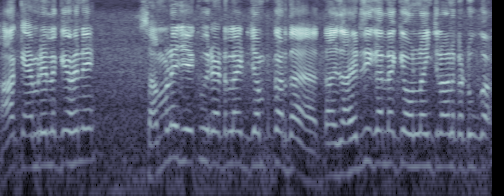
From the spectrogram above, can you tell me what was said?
ਆਹ ਕੈਮਰੇ ਲੱਗੇ ਹੋਏ ਨੇ। ਸਾਹਮਣੇ ਜੇ ਕੋਈ ਰੈੱਡ ਲਾਈਟ ਜੰਪ ਕਰਦਾ ਹੈ, ਤਾਂ ਜ਼ਾਹਿਰ ਜੀ ਗੱਲ ਹੈ ਕਿ ਆਨਲਾਈਨ ਚਲਾਨ ਕੱਟੂਗਾ।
